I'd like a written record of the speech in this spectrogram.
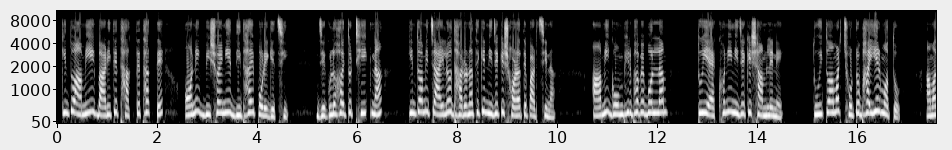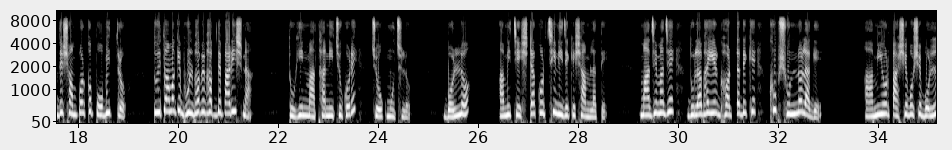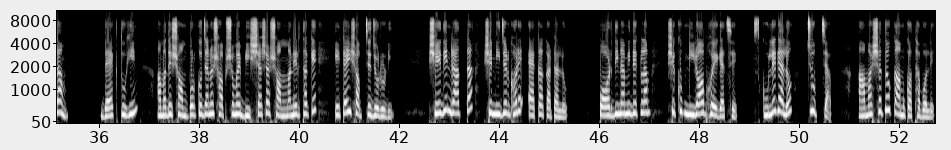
কিন্তু আমি বাড়িতে থাকতে থাকতে অনেক বিষয় নিয়ে দ্বিধায় পড়ে গেছি। যেগুলো হয়তো ঠিক না, কিন্তু আমি চাইলেও ধারণা থেকে নিজেকে সরাতে পারছি না। আমি গম্ভীরভাবে বললাম, তুই এখনই নিজেকে সামলে নে। তুই তো আমার ছোট ভাইয়ের মতো। আমাদের সম্পর্ক পবিত্র। তুই তো আমাকে ভুলভাবে ভাবতে পারিস না। তুহিন মাথা নিচু করে চোখ মুছল। বলল, আমি চেষ্টা করছি নিজেকে সামলাতে। মাঝে মাঝে দুলাভাইয়ের ঘরটা দেখে খুব শূন্য লাগে। আমি ওর পাশে বসে বললাম, দেখ তুহিন, আমাদের সম্পর্ক যেন সবসময় বিশ্বাস আর সম্মানের থাকে, এটাই সবচেয়ে জরুরি। সেই দিন রাতটা সে নিজের ঘরে একা কাটালো। পরদিন আমি দেখলাম সে খুব নীরব হয়ে গেছে। স্কুলে গেল, চুপচাপ, আমার সাথেও কাম কথা বলে।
